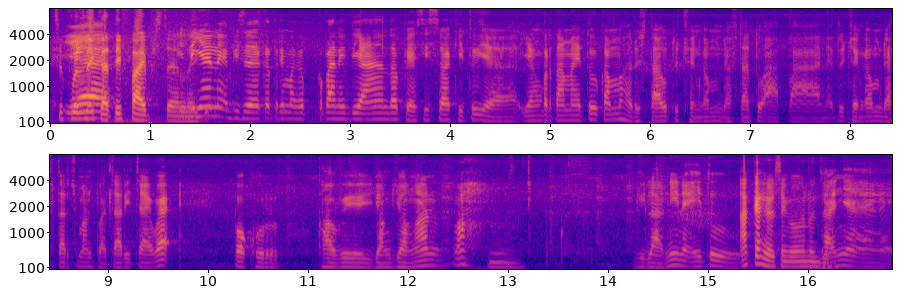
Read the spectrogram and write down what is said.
Jebul Ya, negatif vibes challenge. Intinya nek bisa keterima ke kepanitiaan atau beasiswa gitu ya, yang pertama itu kamu harus tahu tujuan kamu daftar tuh apa. Nek tujuan kamu daftar cuma buat cari cewek, pogur gawe yang jangan, wah Hmm. gila nih nek itu. Akeh ya sing ngono. Banyak kayak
